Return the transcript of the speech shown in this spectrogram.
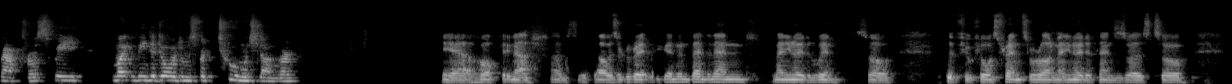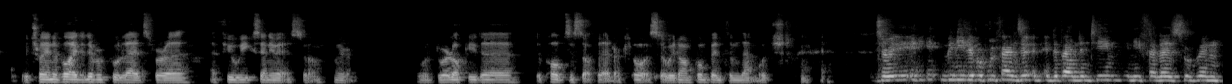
Mark, for us. We mightn't be in the doldrums for too much longer. Yeah, hopefully not. Obviously, that was a great weekend when Bandon and Man United win. So, a few close friends are all Man United fans as well. So, we try and avoid the Liverpool lads for a, a few weeks anyway. So, we're we're lucky the the pubs and stuff like that are closed, so we don't bump into them that much. Is there many Liverpool fans in, in the Bandon team? Any fellas who've been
